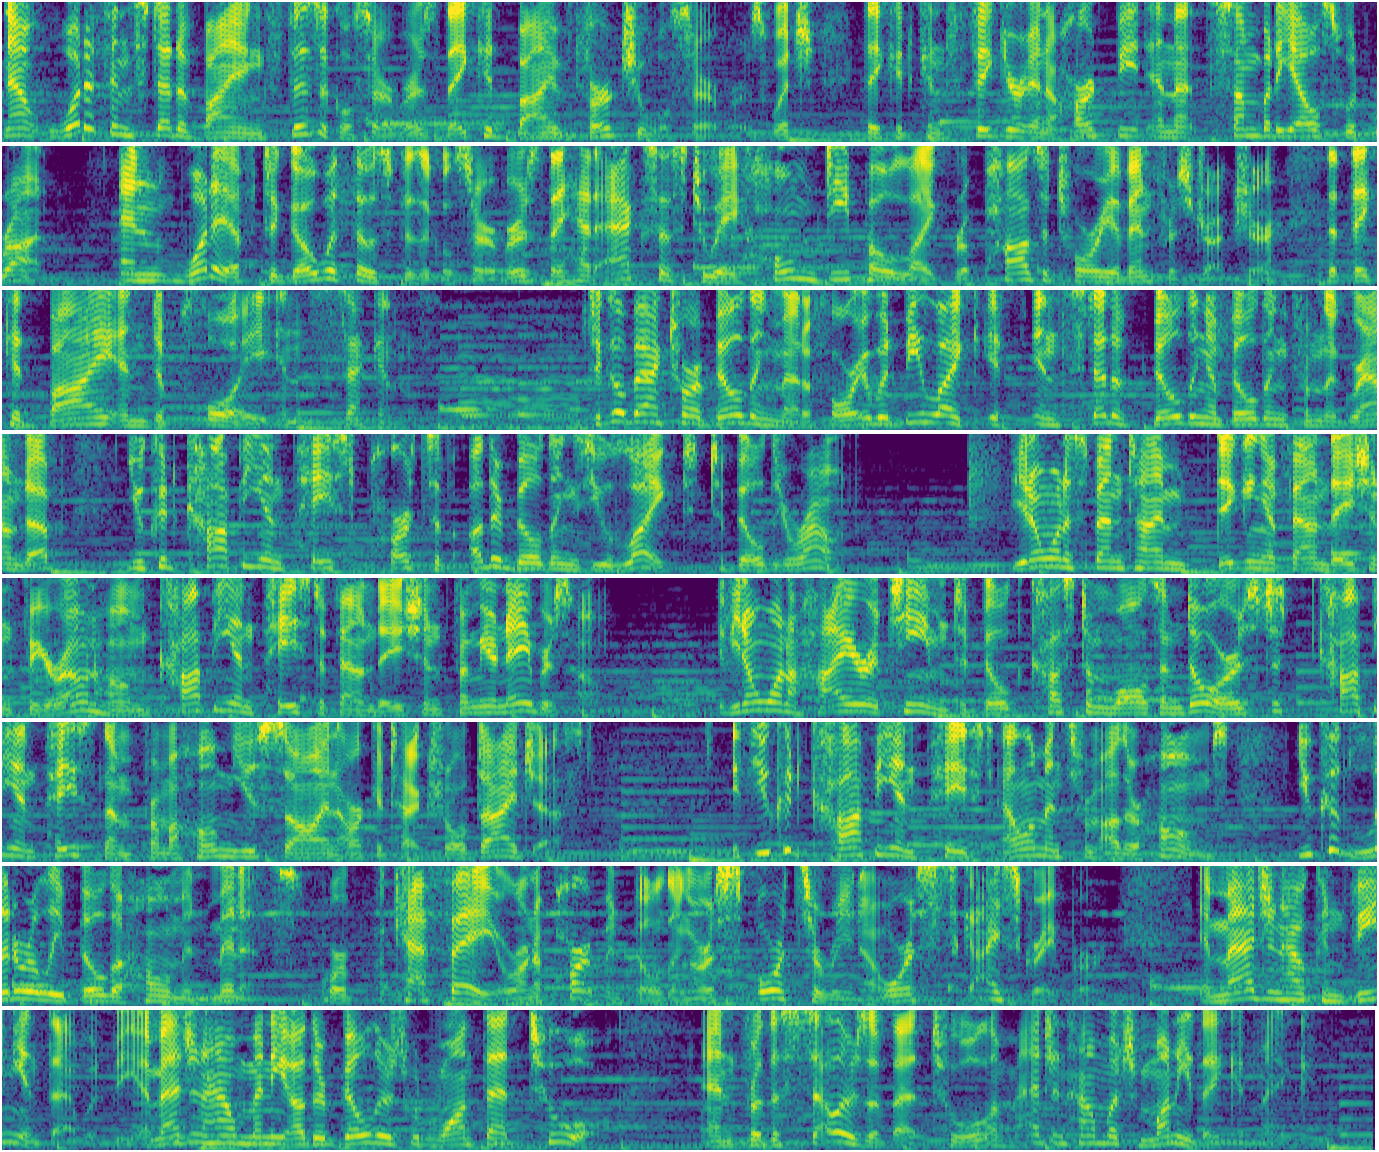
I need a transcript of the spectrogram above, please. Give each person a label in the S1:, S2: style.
S1: Now, what if instead of buying physical servers, they could buy virtual servers, which they could configure in a heartbeat and that somebody else would run? And what if, to go with those physical servers, they had access to a Home Depot like repository of infrastructure that they could buy and deploy in seconds? To go back to our building metaphor, it would be like if instead of building a building from the ground up, you could copy and paste parts of other buildings you liked to build your own. If you don't want to spend time digging a foundation for your own home, copy and paste a foundation from your neighbor's home. If you don't want to hire a team to build custom walls and doors, just copy and paste them from a home you saw in Architectural Digest. If you could copy and paste elements from other homes, you could literally build a home in minutes, or a cafe, or an apartment building, or a sports arena, or a skyscraper. Imagine how convenient that would be. Imagine how many other builders would want that tool. And for the sellers of that tool, imagine how much money they could make.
